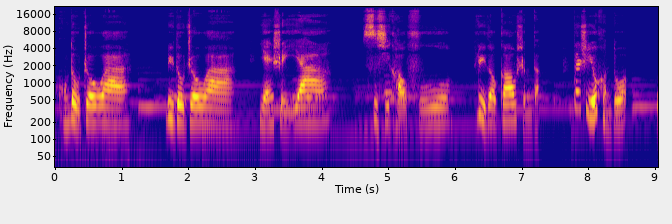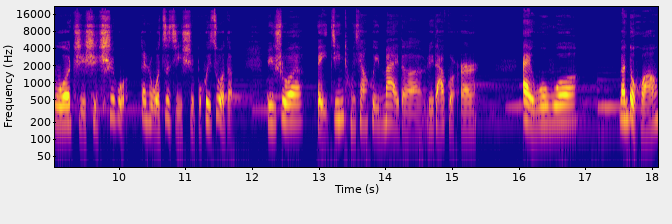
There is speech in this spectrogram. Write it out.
红豆粥啊、绿豆粥啊、盐水鸭、四喜烤麸、绿豆糕什么的。但是有很多我只是吃过，但是我自己是不会做的。比如说北京同乡会卖的驴打滚儿、爱窝窝、豌豆黄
